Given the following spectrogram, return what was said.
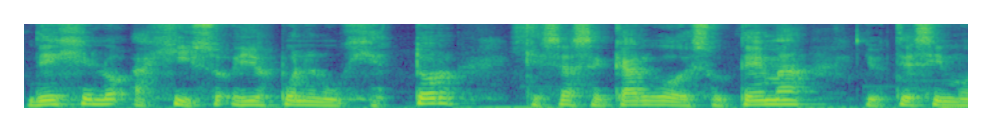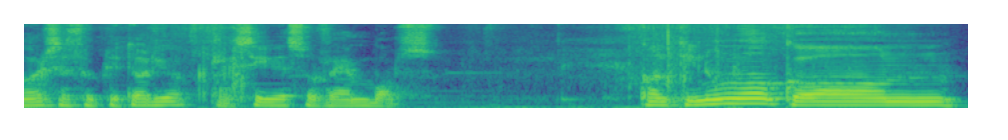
Déjelo a Giso. Ellos ponen un gestor que se hace cargo de su tema y usted sin moverse a su escritorio recibe su reembolso. Continúo con,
